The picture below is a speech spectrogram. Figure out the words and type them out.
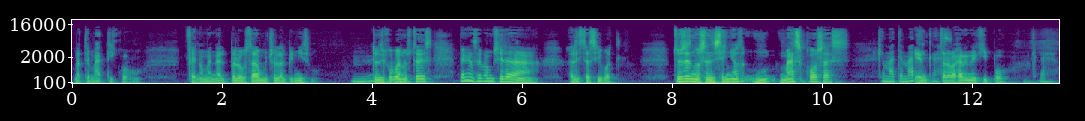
matemático, fenomenal, pero le gustaba mucho el alpinismo. Entonces dijo, bueno, ustedes, vénganse, vamos a ir a, al Iztaccíhuatl. Entonces nos enseñó más cosas Que en matemáticas. trabajar en equipo, Claro.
